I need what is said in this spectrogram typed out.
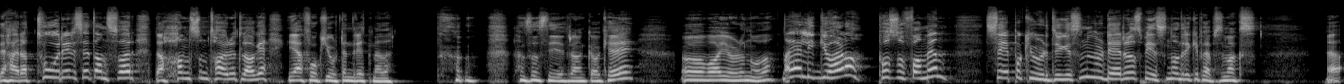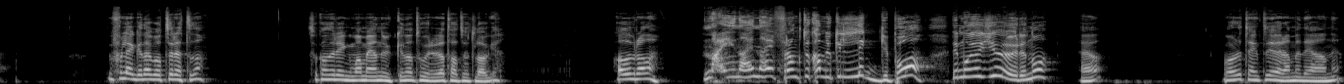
Det her er Torer sitt ansvar, det er han som tar ut laget, jeg får ikke gjort en dritt med det. Og så sier Frank ok, og hva gjør du nå, da? Nei, jeg ligger jo her, da! På sofaen min! Ser på kuletyggisen, vurderer å spise den og drikke Pepsi Max. Ja, du får legge deg godt til rette, da. Så kan du ringe meg med en uke når Torer har tatt ut laget. Ha det bra, da. Nei, nei, nei, Frank, du kan jo ikke legge på! Vi må jo gjøre noe! Ja. Hva har du tenkt å gjøre med det, Anja?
